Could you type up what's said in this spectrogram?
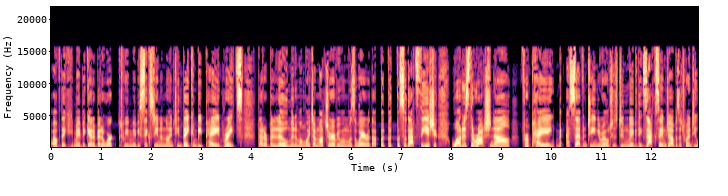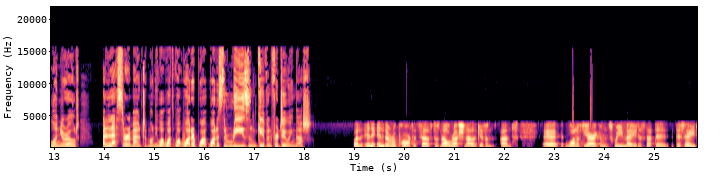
of, they can maybe get a bit of work between maybe 16 and 19, they can be paid rates that are below minimum wage. I'm not sure everyone was aware of that, but, but, but so that's the issue. What is the rationale for paying a 17 year old who's doing maybe the exact same job as a 21 year old a lesser amount of money? What what what what, are, what, what is the reason given for doing that? Well, in in the report itself, there's no rationale given, and uh, one of the arguments we made is that the, this age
